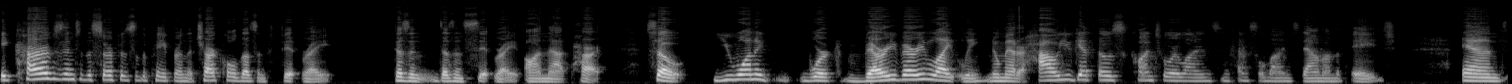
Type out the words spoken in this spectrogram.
it carves into the surface of the paper and the charcoal doesn't fit right, doesn't, doesn't sit right on that part. So you want to work very, very lightly, no matter how you get those contour lines and pencil lines down on the page. And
